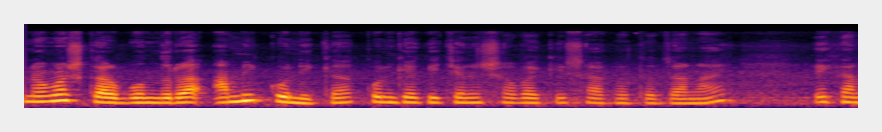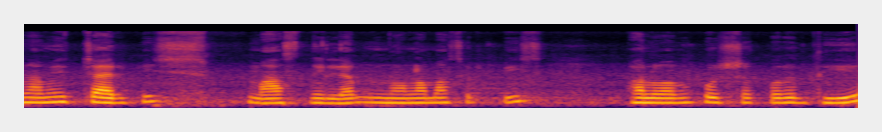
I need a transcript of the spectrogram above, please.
নমস্কার বন্ধুরা, আমি কণিকা। কণিকা কিচেনে সবাইকে স্বাগত জানাই। এখানে আমি চার পিস মাছ নিলাম নলা মাছের পিস ভালোভাবে পরিষ্কার করে ধুয়ে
